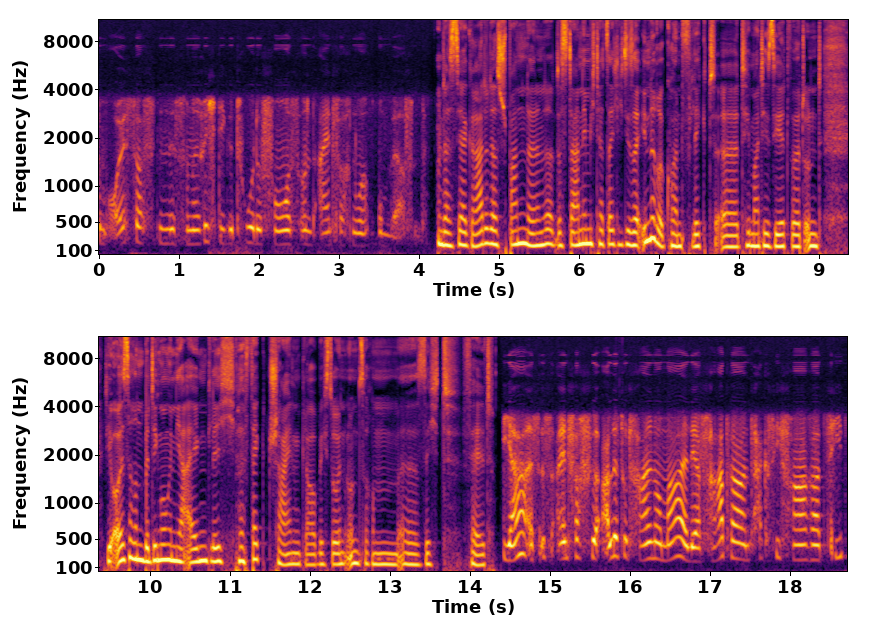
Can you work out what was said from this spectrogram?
zum Äußersten, ist so eine richtige Tour de France und einfach nur umwerfend. Und das ist ja gerade das Spannende, ne? dass da nämlich tatsächlich dieser innere Konflikt äh, thematisiert wird und die äußeren Bedingungen ja eigentlich perfekt scheinen, glaube ich, so in unserem äh, Sichtfeld. Ja, es ist einfach für alle total normal. Der Vater, ein Taxifahrer, zieht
